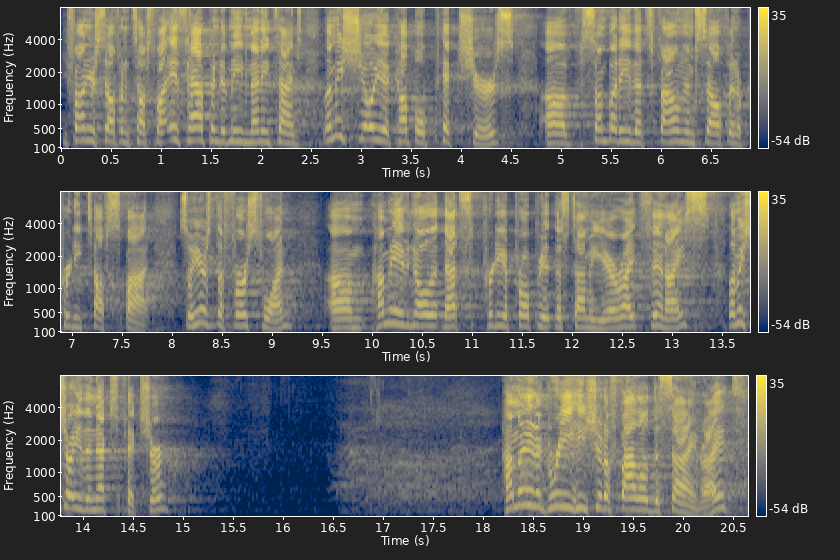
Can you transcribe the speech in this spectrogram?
You found yourself in a tough spot. It's happened to me many times. Let me show you a couple pictures of somebody that's found themselves in a pretty tough spot. So here's the first one. Um, how many of you know that that's pretty appropriate this time of year, right? Thin ice. Let me show you the next picture. How many agree he should have followed the sign, right?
